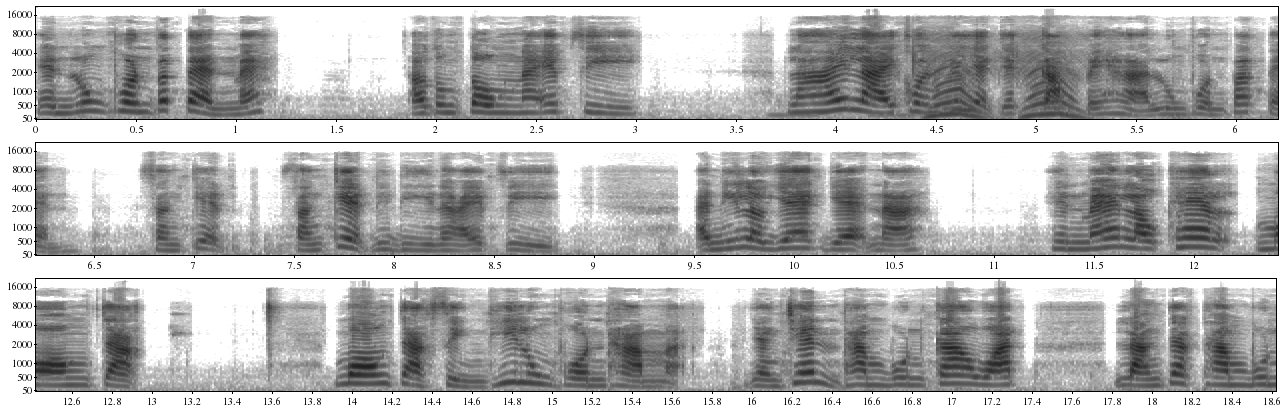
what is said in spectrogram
เห็นลุงพลป้าแตนไหม เอาตรงๆนะ FC หลายหลายคนก็อยากจะกลับไปหาลุงพลป้าแตนสังเกตสังเกตดีๆนะ FC อันนี้เราแยกแยะนะ เห็นไหมเราแค่มองจากมองจากสิ่งที่ลุงพลทำอะ อย่างเช่นทำบุญเก้าวัด หลังจากทำบุญ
